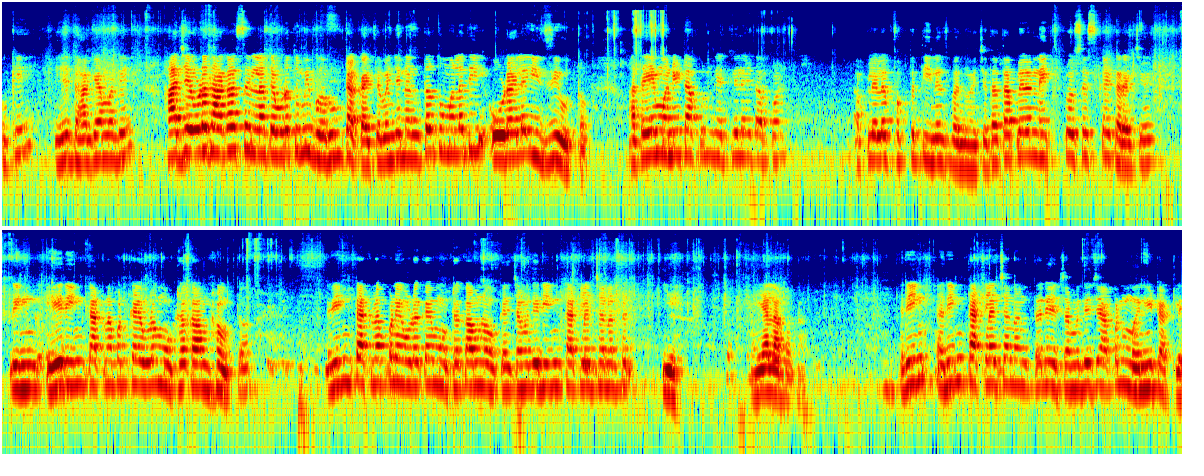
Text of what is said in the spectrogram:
ओके? हे धाग्यामध्ये हा जेवढा धागा असेल ना तेवढं तुम्ही भरून टाकायचं. म्हणजे नंतर तुम्हाला ती ओढायला इझी होतं. आता हे मनी टाकून घेतलेले आहेत आपण. आपल्याला फक्त तीनच बनवायचे. आहेत आता आपल्याला नेक्स्ट प्रोसेस काय करायचे? रिंग हे रिंग टाकणं पण काय एवढं मोठं काम नव्हतं. रिंग टाकणं पण एवढं काय मोठं काम नव्हतं. याच्यामध्ये रिंग टाकल्याच्या नंतर ये याला बघा. रिंग रिंग टाकल्याच्या नंतर याच्यामध्ये जे आपण मनी टाकले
